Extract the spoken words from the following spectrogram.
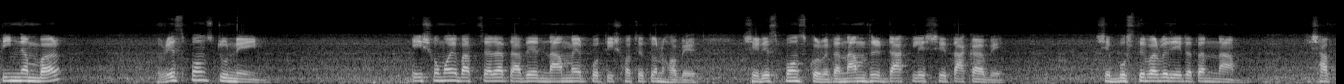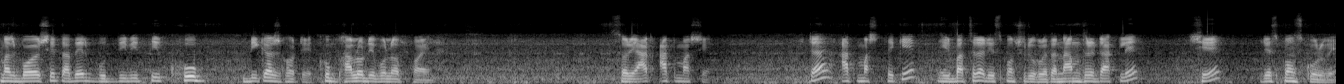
তিন নাম্বার রেসপন্স টু নেম এই সময় বাচ্চারা তাদের নামের প্রতি সচেতন হবে। সে রেসপন্স করবে, তার নাম ধরে ডাকলে সে তাকাবে। সে বুঝতে পারবে যে এটা তার নাম। সাত মাস বয়সে তাদের বুদ্ধিবৃত্তির খুব বিকাশ ঘটে, খুব ভালো ডেভেলপ হয়। সরি আট আট মাসে। এটা আট মাস থেকে এই বাচ্চারা রেসপন্স শুরু করবে। তার নাম ধরে ডাকলে সে রেসপন্স করবে।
